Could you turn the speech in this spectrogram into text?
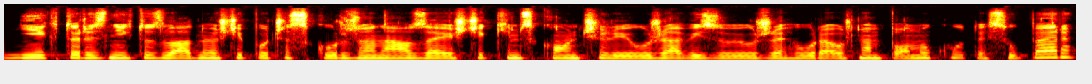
Niektoré z nich to zvládnu ešte počas kurzu naozaj ešte kým skončili už avizujú, že húra, už mám ponuku, to je super.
